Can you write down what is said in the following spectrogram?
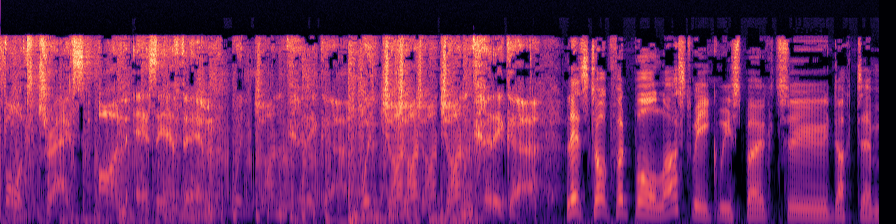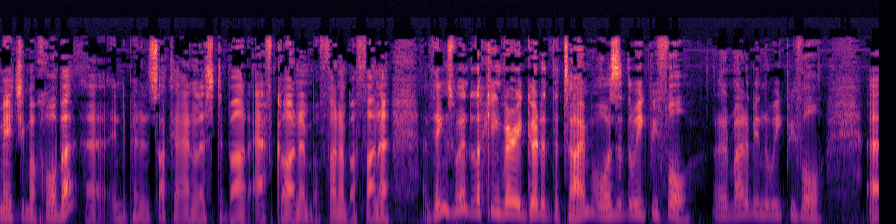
Sport Tracks on SAFM with John Kariga. With John John, John, Kariga. Let's talk football. Last week we spoke to Dr. Metji Makgoba, uh, independent soccer analyst, about AFCON and Bafana Bafana, and things weren't looking very good at the time. Or was it the week before? It might have been the week before. Uh,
